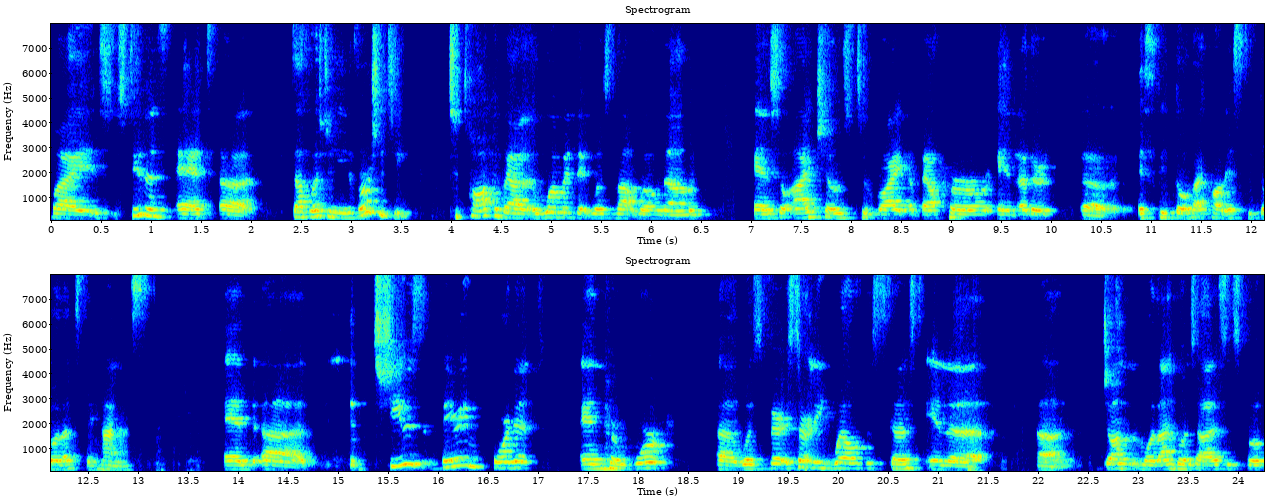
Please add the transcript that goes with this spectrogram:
by students at uh, Southwestern University to talk about a woman that was not well known. And so I chose to write about her and other uh, escritoras, I call escritoras tejanas. And uh, she was very important, and her work uh, was very certainly well discussed in uh, uh John Moran Gonzalez's book,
